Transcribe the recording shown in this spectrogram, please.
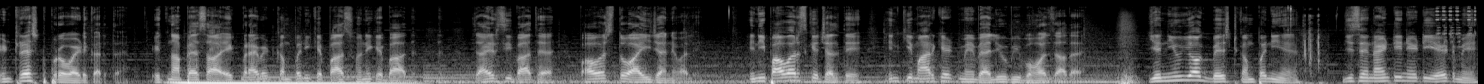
इंटरेस्ट प्रोवाइड करता है। इतना पैसा एक प्राइवेट कंपनी के पास होने के बाद, ज़ाहिर सी बात है पावर्स तो आ ही जाने वाले। इन्हीं पावर्स के चलते इनकी मार्केट में वैल्यू भी बहुत ज़्यादा है। ये न्यूयॉर्क बेस्ड कंपनी है, जिसे 1988 में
